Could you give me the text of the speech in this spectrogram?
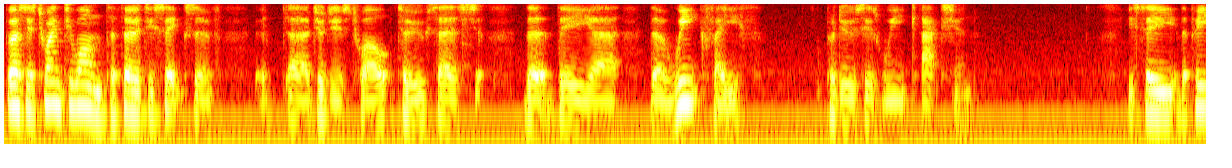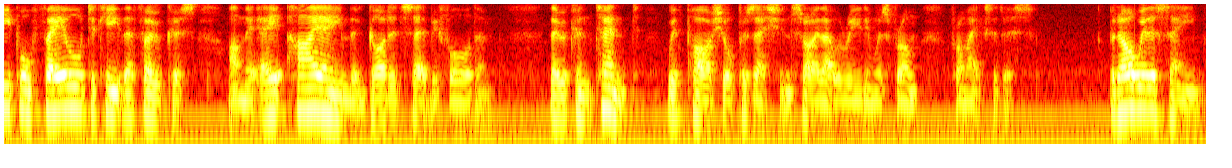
Verses 21 to 36 of uh, Judges 12 2 says that the uh, the weak faith produces weak action. You see, the people failed to keep their focus on the high aim that God had set before them. They were content with partial possession. Sorry, that reading was from, from Exodus. But are we the same?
